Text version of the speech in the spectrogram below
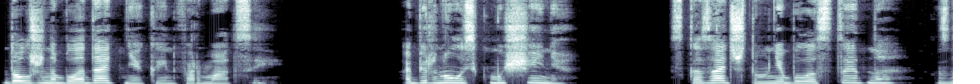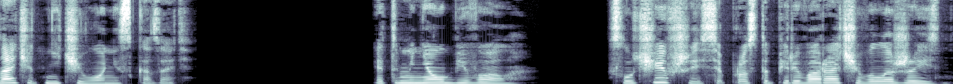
должен обладать некой информацией. Обернулась к мужчине. Сказать, что мне было стыдно, значит ничего не сказать. Это меня убивало. Случившееся просто переворачивало жизнь,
